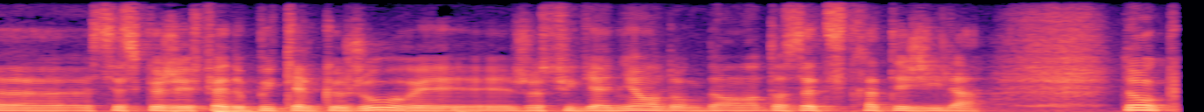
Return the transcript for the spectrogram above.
euh, c'est ce que j'ai fait depuis quelques jours et je suis gagnant donc dans, cette stratégie-là. Donc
